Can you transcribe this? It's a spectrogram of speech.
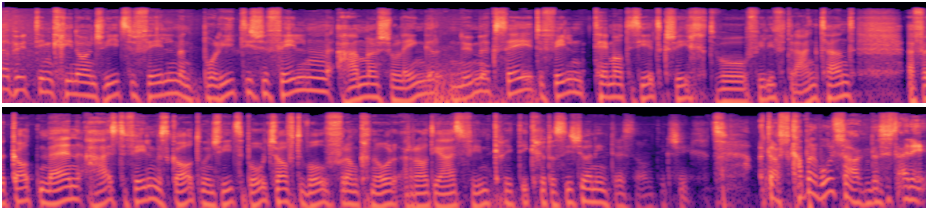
Ab heute im Kino ein Schweizer Film, ein politischer Film, haben wir schon länger nicht mehr gesehen. Der Film thematisiert die Geschichte, die viele verdrängt haben. «A Forgotten Man» heisst der Film. Es geht um einen Schweizer Botschafter, Wolfram Knorr, Radio 1 Filmkritiker. Das ist schon eine interessante Geschichte. Das kann man wohl sagen. Das ist eine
